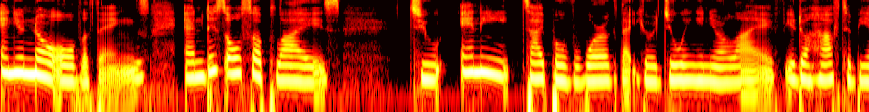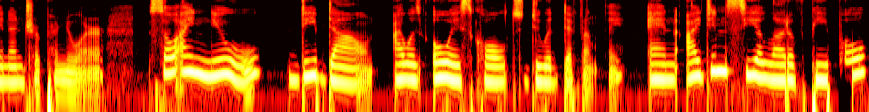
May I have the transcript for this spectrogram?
and you know all the things. And this also applies to any type of work that you're doing in your life. You don't have to be an entrepreneur. So I knew deep down I was always called to do it differently. And I didn't see a lot of people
